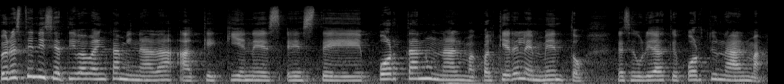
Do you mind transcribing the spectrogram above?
pero esta iniciativa va encaminada a que quienes este, portan un alma, cualquier elemento de seguridad que porte un alma,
